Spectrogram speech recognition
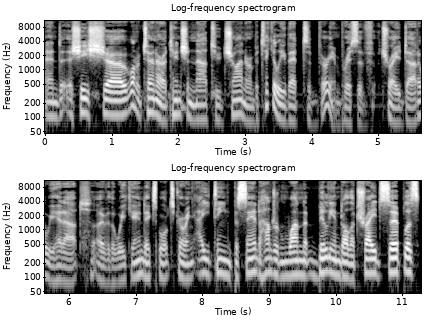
And Asheesh, uh, I want to turn our attention now to China and particularly that very impressive trade data we had out over the weekend. Exports growing 18%, $101 billion trade surplus.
